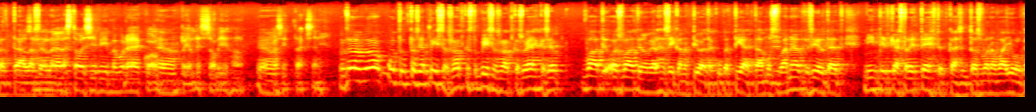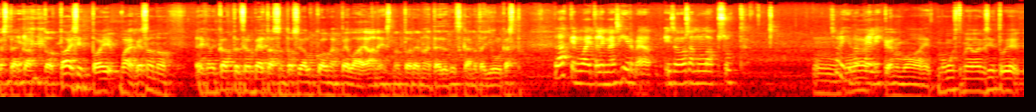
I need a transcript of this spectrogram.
Tai Mun tällaisella. mielestä olisi viime vuoden Joo. E3-pildissä oli ihan Joo. käsittääkseni. Mutta, no, mutta tosiaan business-ratkaisu, business-ratkaisu, ehkä se vaati, olisi vaatinut vielä ihan sikana työtä, kuka tietää. Musta mm. vaan näytti siltä, että niin pitkään sitä oli tehty, että kai se olisi voinut vain julkaista ja katsoa. Tai sitten toi, vaikea sanoa, ehkä ne katsoo, että siellä betassa on tosiaan ollut kolme pelaajaa, niin sitten on todennut, että ei tätä kannata julkaista. Black and White oli myös hirveä iso osa mun lapsuutta. Se oli hyvä peli. Black and White. Mä muistan, meillä oli, siitä tuli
